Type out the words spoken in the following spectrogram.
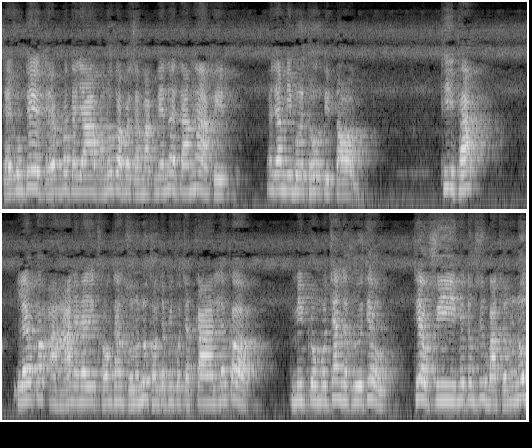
แถวกรุงเทพแถวพัทยาฝั่งนู้นก็ไปสมัครเรียนได้ตามหน้าผิดนะจ๊ะมีเบอร์โทรติดต่อ ที่พักแล้วก็อาหารอะไรของทางสวนนงนุษเขาจะเป็นคนจัดการ แล้วก็มีโปรโมชั่นก็คือเที่ยวเที่ยวฟรีไม่ต้องซื้อบัตรสวนนงนุษ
